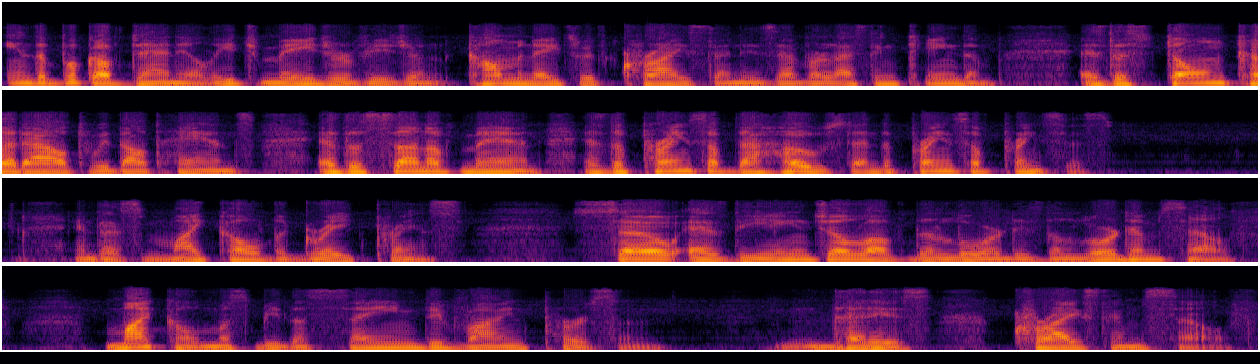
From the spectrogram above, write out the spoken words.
in the book of Daniel, each major vision culminates with Christ and his everlasting kingdom, as the stone cut out without hands, as the Son of Man, as the Prince of the host and the Prince of princes, and as Michael the great prince. So as the angel of the Lord is the Lord himself, Michael must be the same divine person, that is, Christ himself.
